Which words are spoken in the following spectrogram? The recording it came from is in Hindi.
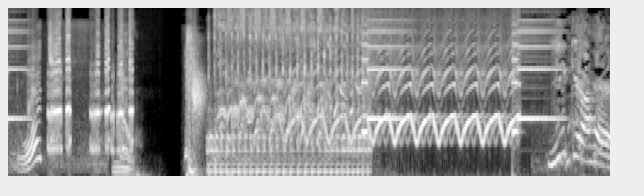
What? No. ये क्या है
